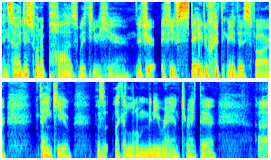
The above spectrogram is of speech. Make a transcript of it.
and so I just want to pause with you here. If you're if you've stayed with me this far, thank you. There's like a little mini rant right there. Uh,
